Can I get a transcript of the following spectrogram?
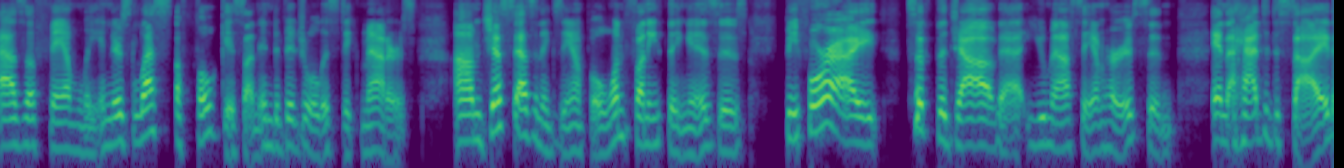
as a family, and there's less a focus on individualistic matters. Um, just as an example, one funny thing is, is before I took the job at UMass Amherst and and I had to decide,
